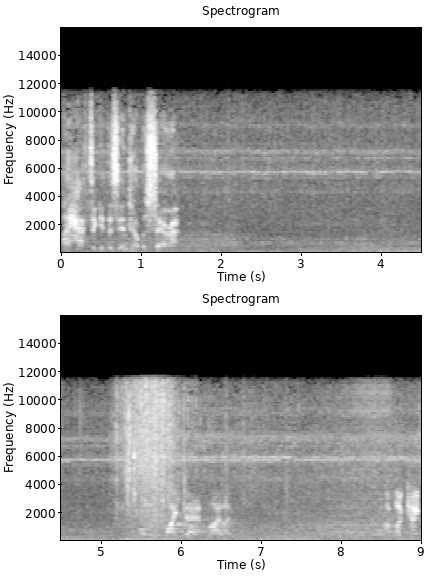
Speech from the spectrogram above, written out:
I have to get this intel to Sarah. Right there, pilot. I've located.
